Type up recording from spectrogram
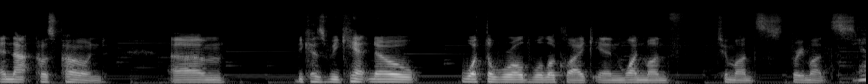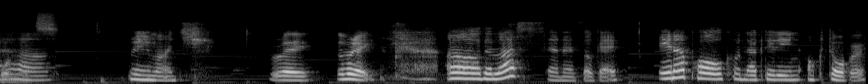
and not postponed um, because we can't know what the world will look like in one month two months three months four months Pretty much. Right. Right. Uh, the last sentence, okay. In a poll conducted in October,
